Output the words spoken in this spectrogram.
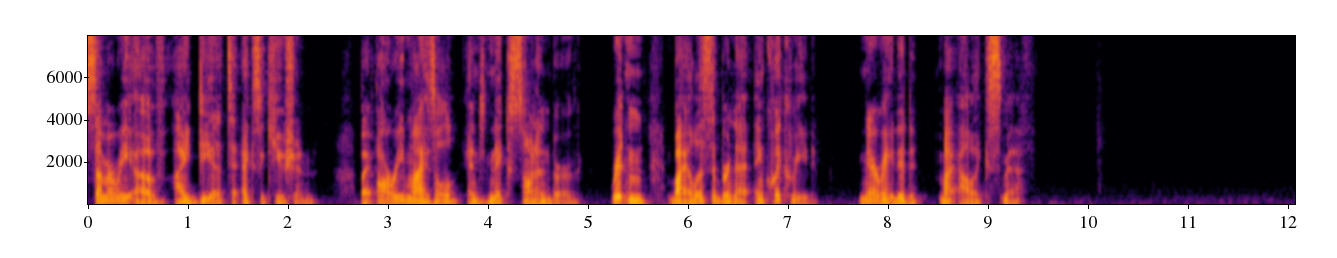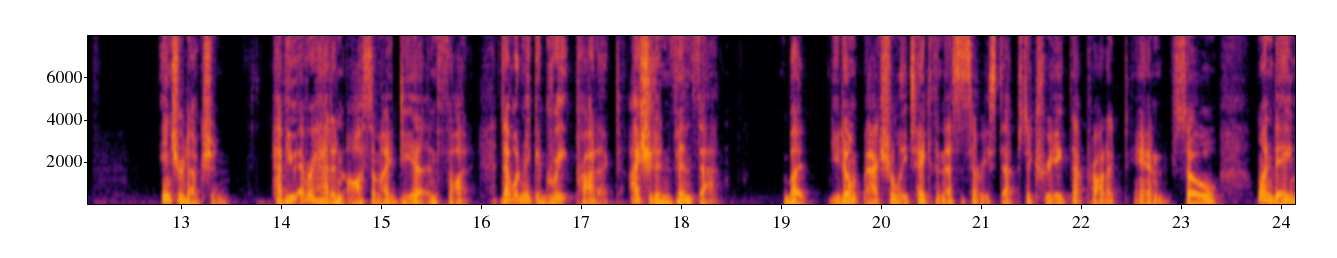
Summary of Idea to Execution by Ari Meisel and Nick Sonnenberg, written by Alyssa Burnett and Quickread, narrated by Alex Smith. Introduction Have you ever had an awesome idea and thought, that would make a great product? I should invent that. But you don't actually take the necessary steps to create that product, and so one day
